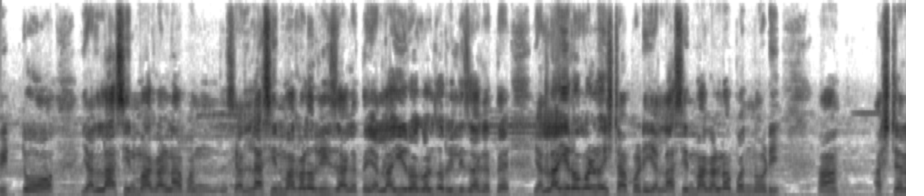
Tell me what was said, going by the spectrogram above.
ಬಿಟ್ಟು ಎಲ್ಲ ಸಿನಿಮಾಗಳನ್ನ ಬಂದು ಎಲ್ಲ ಸಿನಿಮಾಗಳು ರಿಲೀಸ್ ಆಗುತ್ತೆ ಎಲ್ಲ ಹೀರೋಗಳದ್ದು ರಿಲೀಸ್ ಆಗುತ್ತೆ. ಎಲ್ಲ ಹೀರೋಗಳನ್ನೂ ಇಷ್ಟಪಡಿ ಎಲ್ಲ ಸಿನಿಮಾಗಳನ್ನೂ ಬಂದು ನೋಡಿ. ಅಷ್ಟೇ.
